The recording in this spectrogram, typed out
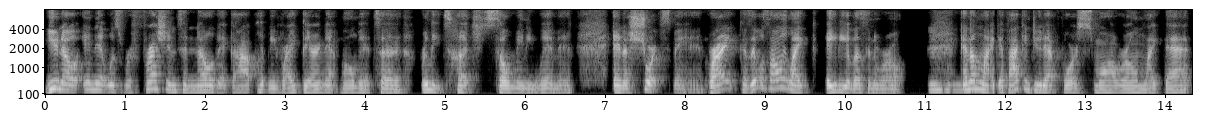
you know, and it was refreshing to know that God put me right there in that moment to really touch so many women in a short span, right? Because it was only like 80 of us in the room. Mm-hmm. And I'm like, if I can do that for a small room like that,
